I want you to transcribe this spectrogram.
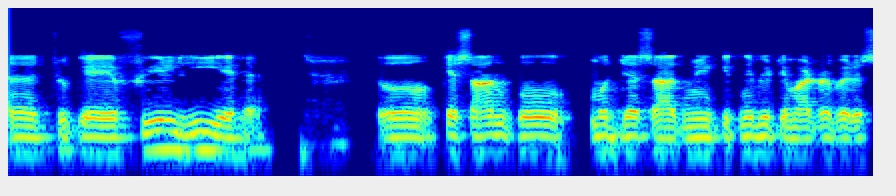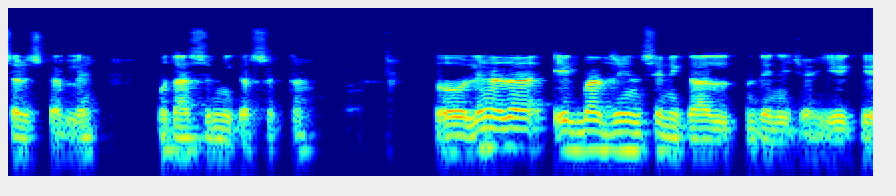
चूँकि फ़ील्ड ही ये है तो किसान को मुझ जैसा आदमी कितनी भी टमाटर पे रिसर्च कर ले, मुतासर नहीं कर सकता। तो लिहाजा एक बात जहन से निकाल देनी चाहिए कि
